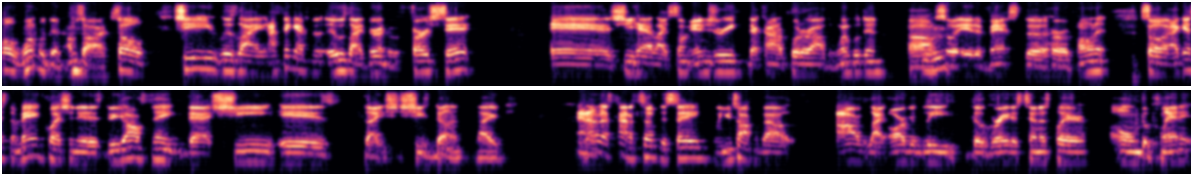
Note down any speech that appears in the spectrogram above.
Oh, Wimbledon. I'm sorry. So she was like, I think after it was like during the first set, and she had like some injury that kind of put her out the Wimbledon. Um, mm-hmm. So it advanced the, her opponent. So I guess the main question is, do y'all think that she is like she's done? Like, and I know that's kind of tough to say when you talk about our like arguably the greatest tennis player on the planet.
